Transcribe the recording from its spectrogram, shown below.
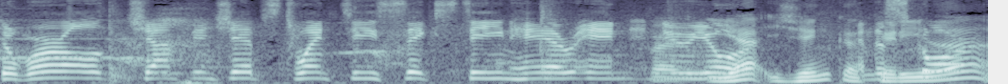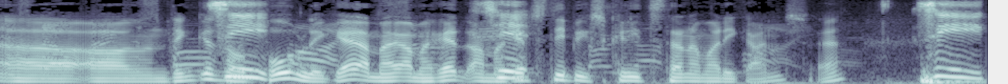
the World Championships 2016 here in New. Hi ha York. gent que crida, uh, uh, entenc que és Sí. el públic, eh? Amb, amb, aquest, amb Sí. aquests típics crits tan americans. Eh? Sí,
